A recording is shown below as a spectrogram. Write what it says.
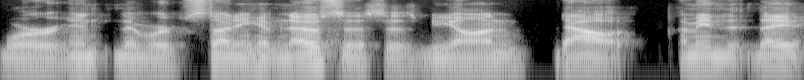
were in that were studying hypnosis is beyond doubt. I mean, they,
